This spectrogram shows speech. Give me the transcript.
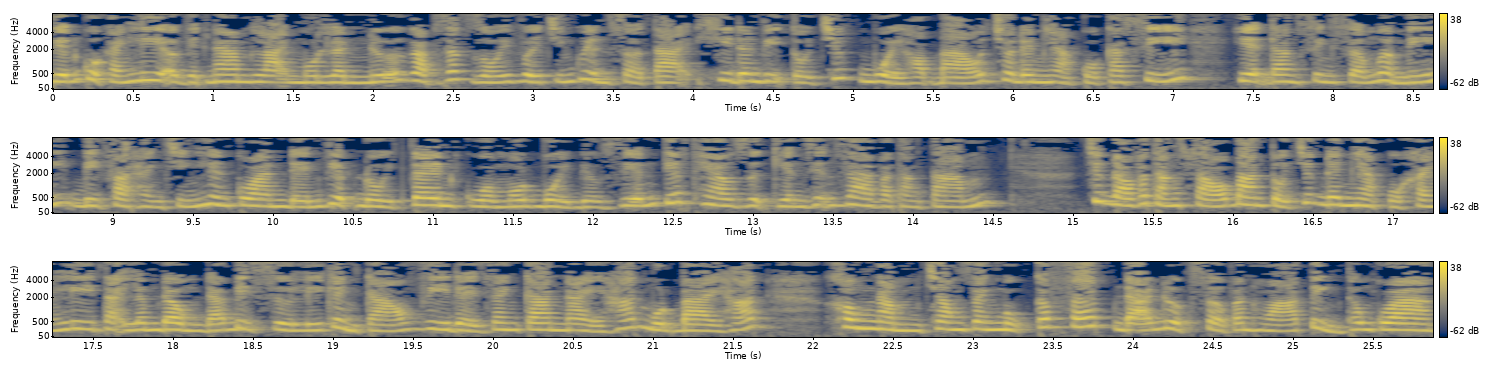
diễn của Khánh Ly ở Việt Nam lại một lần nữa gặp rắc rối với chính quyền sở tại khi đơn vị tổ chức buổi họp báo cho đêm nhạc của ca sĩ hiện đang sinh sống ở Mỹ bị phạt hành chính liên quan đến việc đổi tên của một buổi biểu diễn tiếp theo dự kiến diễn ra vào tháng 8. Trước đó vào tháng 6, ban tổ chức đêm nhạc của Khánh Ly tại Lâm Đồng đã bị xử lý cảnh cáo vì để danh ca này hát một bài hát không nằm trong danh mục cấp phép đã được Sở Văn hóa tỉnh thông qua.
